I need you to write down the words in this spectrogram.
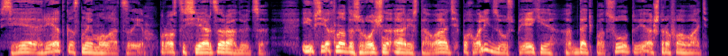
Все редкостные молодцы, просто сердце радуется. И всех надо срочно арестовать, похвалить за успехи, отдать под суд и оштрафовать.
